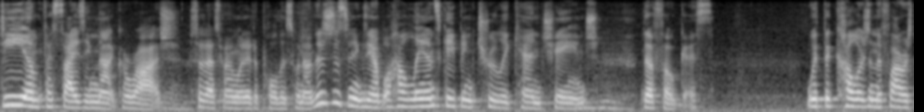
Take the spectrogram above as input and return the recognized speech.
de-emphasizing that garage. So that's why I wanted to pull this one out. This is just an example how landscaping truly can change the focus with the colors and the flowers.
